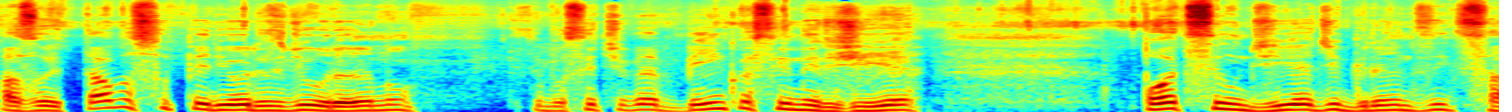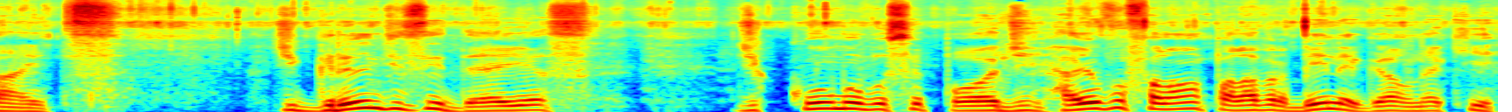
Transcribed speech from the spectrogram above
as oitavas superiores de Urano, se você estiver bem com essa energia, pode ser um dia de grandes insights, de grandes ideias de como você pode. Aí eu vou falar uma palavra bem legal, né? Que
